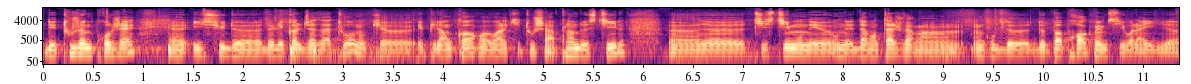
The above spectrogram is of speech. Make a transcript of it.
des tout jeunes projets issus de, de l'école Jazz à Tours. Donc et puis là encore, voilà, qui touche à plein de styles. T-Steam, on est on est davantage vers un, groupe de, pop rock, même si voilà, il,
